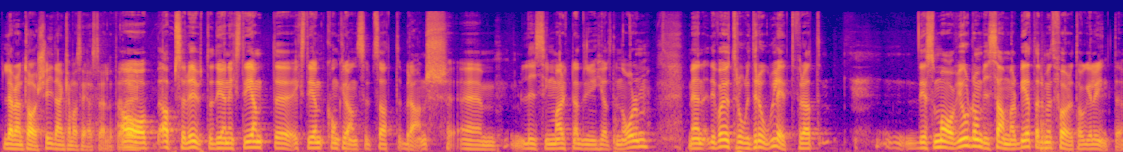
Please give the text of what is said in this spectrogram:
leverantörssidan kan man säga istället. Eller? Ja, absolut. Det är en extremt, eh, extremt konkurrensutsatt bransch. Leasingmarknaden är ju helt enorm. Men det var ju otroligt roligt för att det som avgjorde om vi samarbetade med ett företag eller inte,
